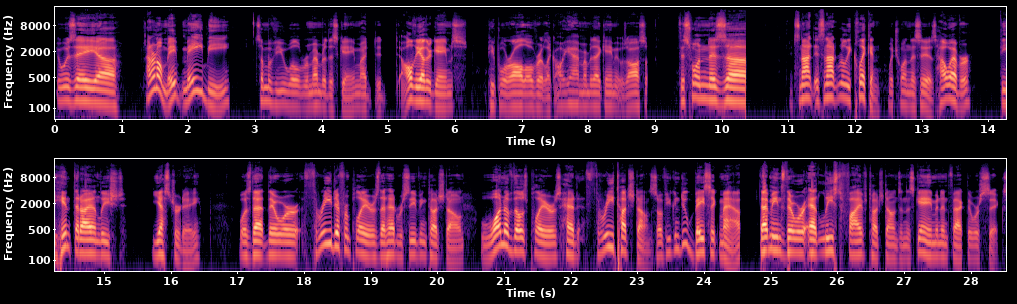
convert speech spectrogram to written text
It was a uh, I don't know, maybe, maybe Some of you will remember this game. I did all the other games. People were all over it, like, "Oh yeah, I remember that game. It was awesome." This one is, uh, it's not, it's not really clicking which one this is. However, the hint that I unleashed yesterday was that there were three different players that had receiving touchdowns. One of those players had three touchdowns. So if you can do basic math, that means there were at least five touchdowns in this game, and in fact, there were six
